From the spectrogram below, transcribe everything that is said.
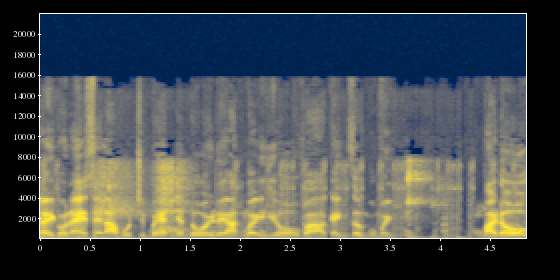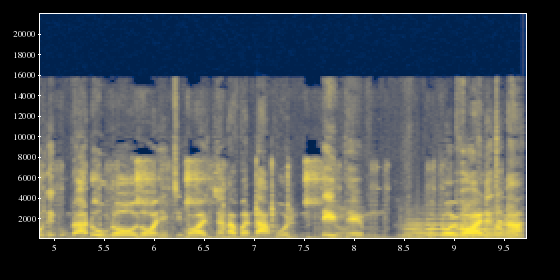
Đây có lẽ sẽ là một chiếc bet nhân đôi để ăn bầy hiêu và cánh rừng của mình. Bài đấu thì cũng đã đủ đồ rồi, Nhưng Chip Boy chắc là vẫn đang muốn tìm thêm một đôi voi nữa chẳng hạn,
